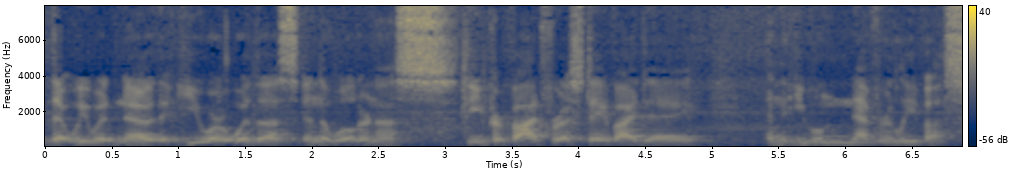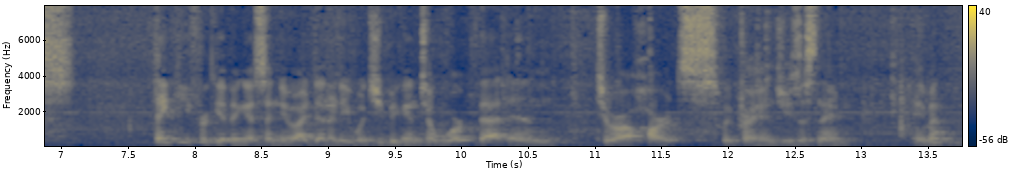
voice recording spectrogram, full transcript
that we would know that you are with us in the wilderness, that you provide for us day by day, and that you will never leave us. Thank you for giving us a new identity. Would you begin to work that in to our hearts? We pray in Jesus' name. Amen.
